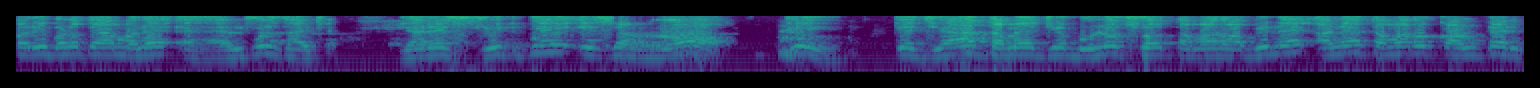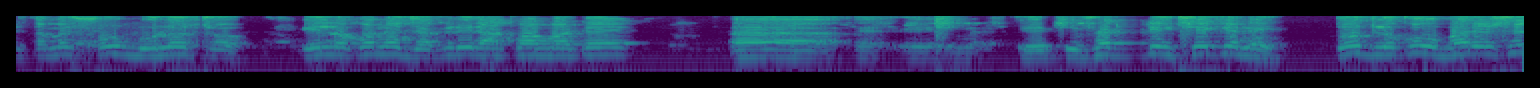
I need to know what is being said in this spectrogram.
પરિબળો ત્યાં મને હેલ્પફુલ થાય છે. જ્યારે street play is a raw thing કે જ્યાં તમે જે બોલો છો, તમારો અભિનય અને તમારો કન્ટેન્ટ તમે શું બોલો છો, એ લોકોને જકડી રાખવા માટે ઇફેક્ટિવ છે કે નહીં, તો જ લોકો ઊભા રહેશે.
